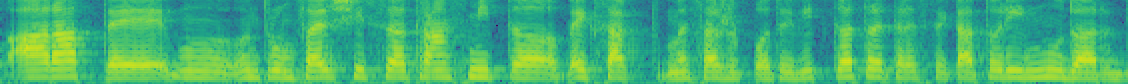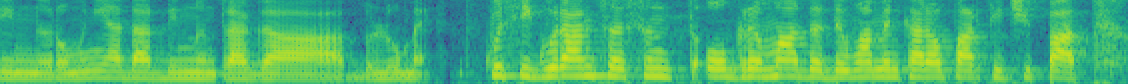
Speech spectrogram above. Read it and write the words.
arate uh, într-un fel și să transmită exact mesajul potrivit către telespectatorii nu doar din România, dar din întreaga lume. Cu siguranță sunt o grămadă de oameni care au participat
